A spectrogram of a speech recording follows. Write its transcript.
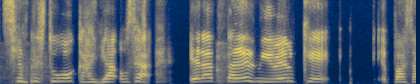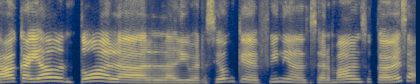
siempre estuvo callado, o sea, era tal el nivel que eh, pasaba callado en toda la, la diversión que Phineas se armaba en su cabeza,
